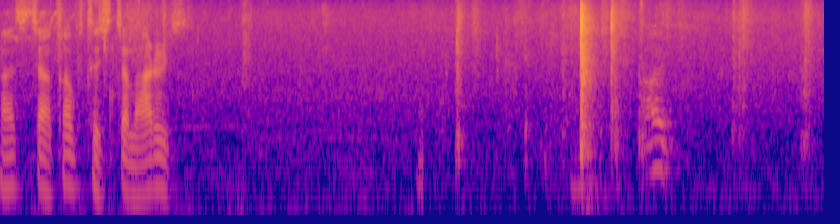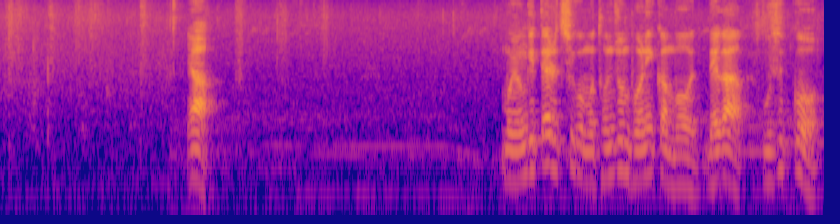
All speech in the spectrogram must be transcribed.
아 진짜 아까부터 진짜 말을 야. 뭐 연기 때려치고 뭐 돈 좀 버니까 뭐 내가 우습고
